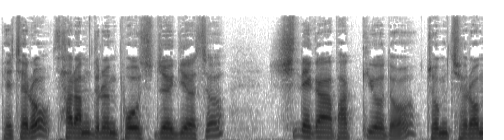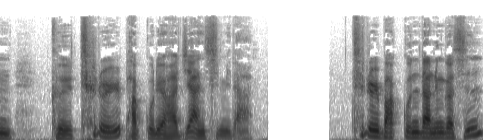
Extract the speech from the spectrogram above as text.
대체로 사람들은 보수적이어서 시대가 바뀌어도 좀처럼 그 틀을 바꾸려 하지 않습니다. 틀을 바꾼다는 것은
